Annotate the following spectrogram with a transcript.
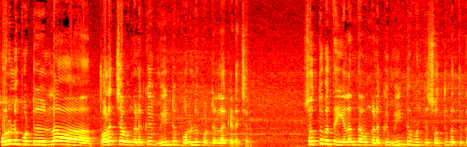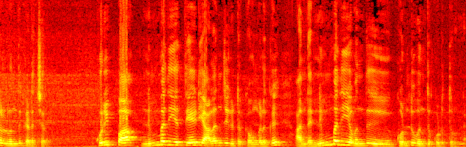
பொருள் பொட்டுலாம் தொலைச்சவங்களுக்கு மீண்டும் பொருள் பொட்டெல்லாம் கிடைச்சிரும். சொத்து பத்தை இழந்தவங்களுக்கு மீண்டும் வந்து சொத்து பத்துக்கள் வந்து கிடைச்சிரும். குறிப்பாக நிம்மதியை தேடி அலைஞ்சிக்கிட்டு இருக்கவங்களுக்கு அந்த நிம்மதியை வந்து கொண்டு வந்து கொடுத்துருங்க.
